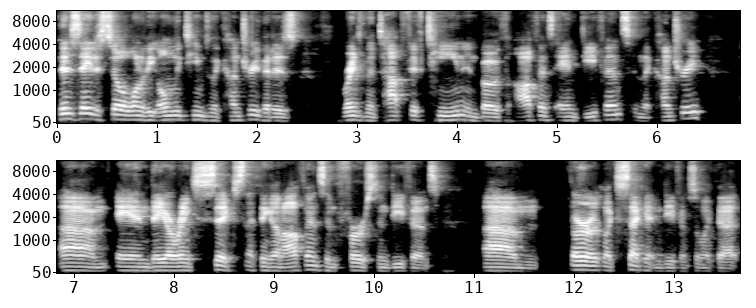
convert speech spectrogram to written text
Penn State is still one of the only teams in the country that is ranked in the top 15 in both offense and defense in the country. Um, and they are ranked sixth, I think, on offense and first in defense, um, or like second in defense, something like that.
